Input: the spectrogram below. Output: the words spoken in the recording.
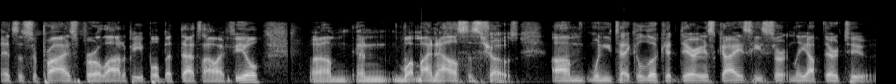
it's a surprise for a lot of people. But that's how I feel, um, and what my analysis shows. Um, when you take a look at Derrius Guice, he's certainly up there too,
